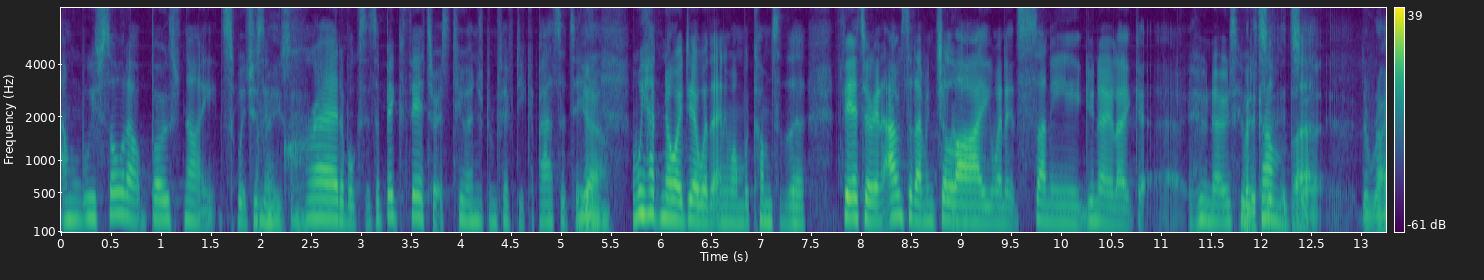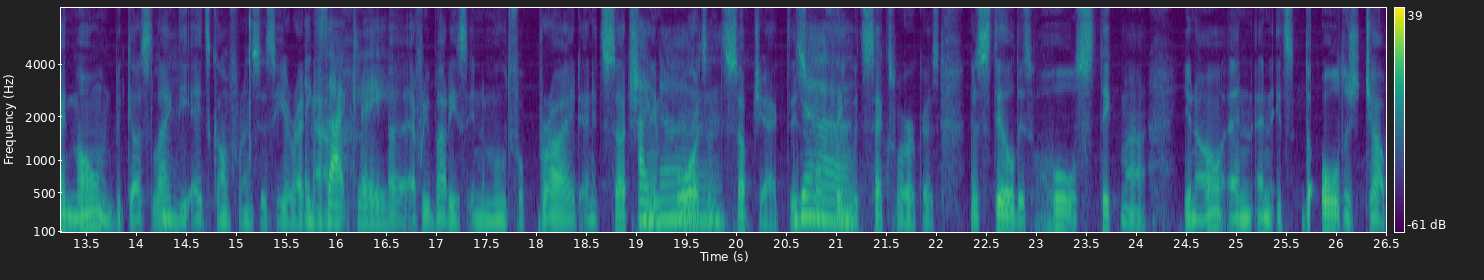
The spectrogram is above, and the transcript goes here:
and we've sold out both nights, which is Amazing. incredible because it's a big theatre. It's 250 capacity. Yeah. And we had no idea whether anyone would come to the theatre in Amsterdam in July when it's sunny. You know, like uh, who knows who but would come. A, but the right moment because like the AIDS conference is here right Mm. Exactly. now. Uh, everybody's in the mood for pride, and it's such I an know. important subject. This whole thing with sex workers. There's still this whole stigma, you know, and and it's the oldest job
